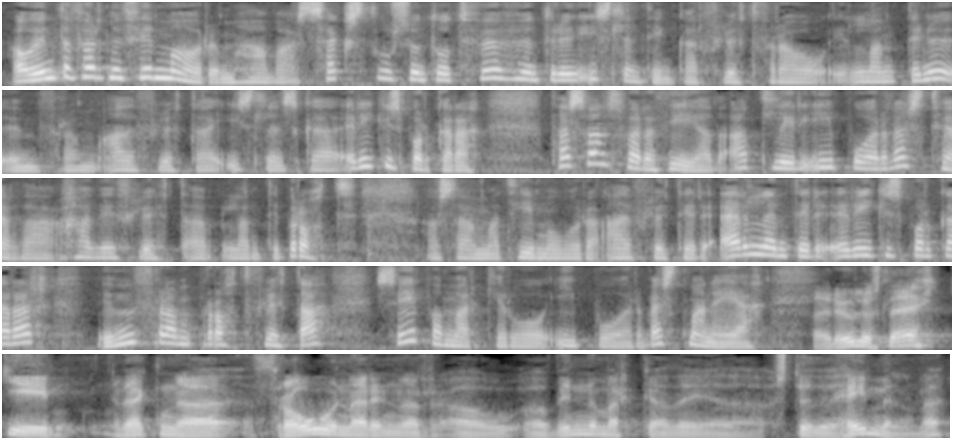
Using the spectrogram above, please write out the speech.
Á undanförnum fimm árum hafa 6.200 Íslendingar flutt frá landinu umfram aðflutta íslenska ríkisborgara. Það samsvara því að allir íbúar vestfjarða hafi flutt af landi brott. Á sama tíma voru aðfluttir erlendir ríkisborgarar umfram brottflutta, svipamarkir og íbúar vestmanneia. Það er augljóslega ekki vegna þróunarinnar á, á vinnumarkaði eða stöðu heimilana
